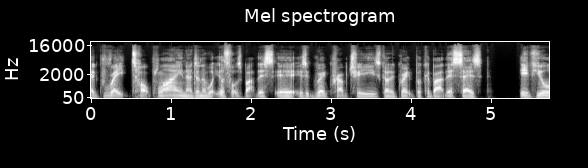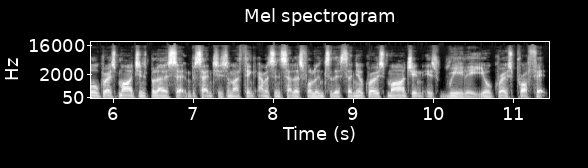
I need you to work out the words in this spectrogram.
a great top line. I don't know what your thoughts about this eh, is. It Greg Crabtree? He's got a great book about this. Says if your gross margin is below a certain percentage, and I think Amazon sellers fall into this, then your gross margin is really your gross profit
